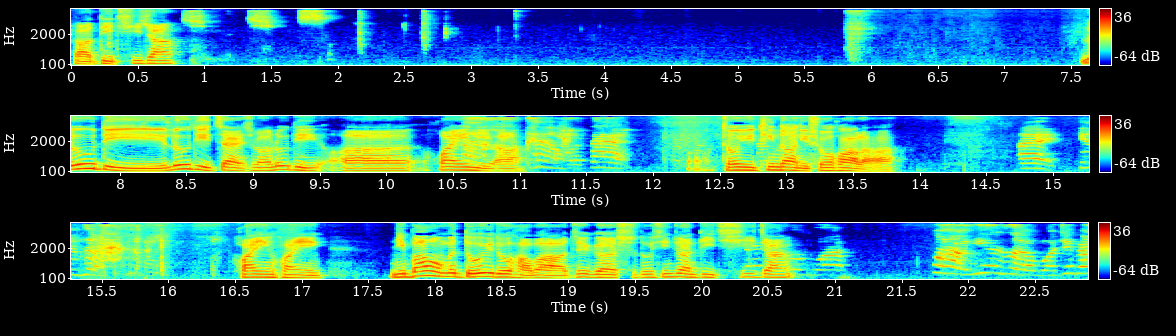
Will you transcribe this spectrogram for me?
啊，第七章。Ludy，Ludy 在是吧？Ludy 啊，欢迎你啊！看我在。终于听到你说话了啊！哎，听着。欢迎欢迎，你帮我们读一读好不好？这个《使徒行传》第七章。我不好意思，我这边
